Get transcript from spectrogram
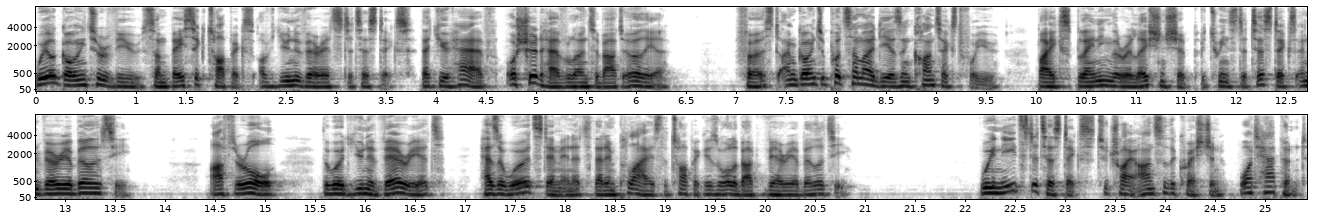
We are going to review some basic topics of univariate statistics that you have or should have learnt about earlier. First, I'm going to put some ideas in context for you by explaining the relationship between statistics and variability. After all, the word univariate has a word stem in it that implies the topic is all about variability. We need statistics to try answer the question, what happened,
